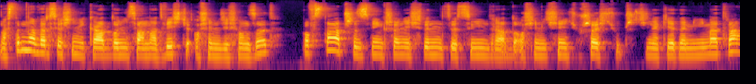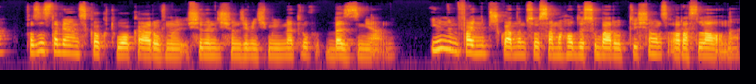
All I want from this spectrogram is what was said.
Następna wersja silnika do Nissana 280Z powstała przez zwiększenie średnicy cylindra do 86,1 mm, pozostawiając skok tłoka równy 79 mm bez zmian. Innym fajnym przykładem są samochody Subaru 1000 oraz Leone.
